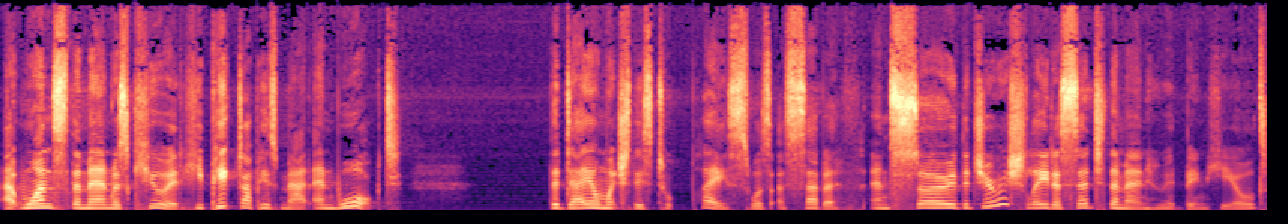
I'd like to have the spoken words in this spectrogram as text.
At once the man was cured. He picked up his mat and walked. The day on which this took place was a Sabbath, and so the Jewish leader said to the man who had been healed,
